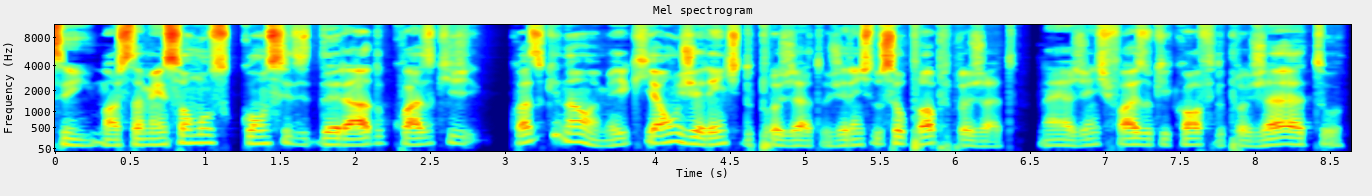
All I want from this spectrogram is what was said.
Sim. Nós também somos considerados quase que quase que não, é meio que é um gerente do projeto, gerente do seu próprio projeto, né? A gente faz o kickoff do projeto,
